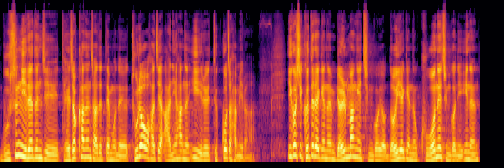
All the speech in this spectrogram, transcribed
무슨 일에든지 대적하는 자들 때문에 두려워하지 아니하는 이 일을 듣고자 함이라. 이것이 그들에게는 멸망의 증거요 너희에게는 구원의 증거니 이는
